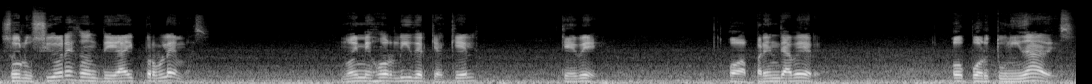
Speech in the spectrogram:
soluciones donde hay problemas. No hay mejor líder que aquel que ve o aprende a ver oportunidades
